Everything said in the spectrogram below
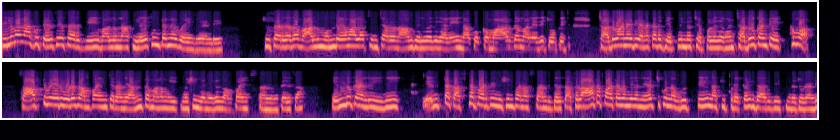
విలువ నాకు తెలిసేసరికి వాళ్ళు నాకు లేకుంటేనే పోయిండ్రండి. చూసారు కదా వాళ్ళు ముందు ఏం ఆలోచించారో నాకు తెలియదు కానీ నాకు ఒక మార్గం అనేది చూపి చదువు అనేది వెనకట చెప్పిందో చెప్పలేదో కానీ చదువు కంటే ఎక్కువ సాఫ్ట్వేర్ కూడా సంపాదించారండి. అంత మనం ఈ మిషన్ల మీద సంపాదిస్తాను తెలుసా? ఎందుకండి ఇవి? ఎంత కష్టపడితే మిషన్ పని వస్తుంది తెలుసా? అసలు ఆట పాటల మీద నేర్చుకున్న వృత్తి నాకు ఇప్పుడు ఎక్కడికి దారి తీసిందో చూడండి.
